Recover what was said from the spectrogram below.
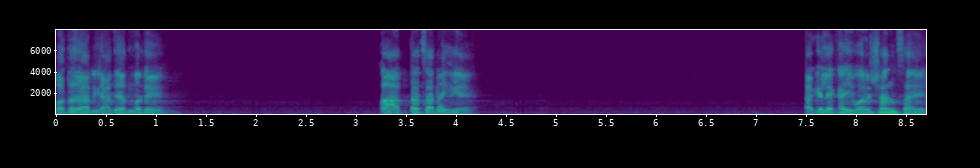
मतदार याद्यांमध्ये. हा आत्ताचा नाहीये. हा गेल्या काही वर्षांचा आहे.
